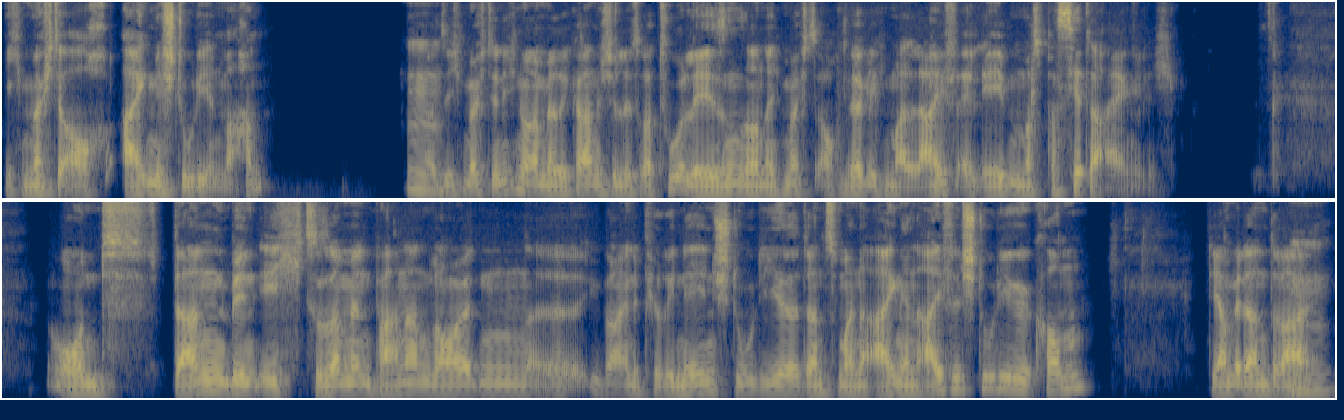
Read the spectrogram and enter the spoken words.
ich möchte auch eigene Studien machen. Mhm. Also ich möchte nicht nur amerikanische Literatur lesen, sondern ich möchte auch wirklich mal live erleben, was passiert da eigentlich. Und dann bin ich zusammen mit ein paar anderen Leuten äh, über eine Pyrenäen-Studie dann zu meiner eigenen Eifel-Studie gekommen. Die haben wir dann drei, mhm.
